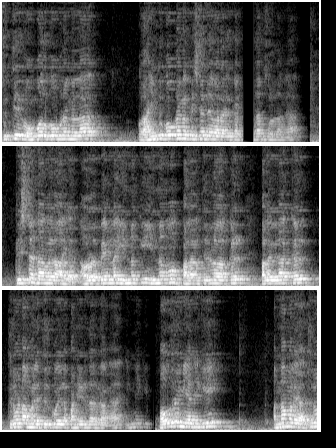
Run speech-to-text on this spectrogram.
சுத்தி இருக்கிற ஒன்பது கோபுரங்கள்ல ஒரு ஐந்து கோபுரங்கள் கிருஷ்ணதேவராயர் கட்டினதான்னு சொல்றாங்க. கிருஷ்ணதேவராயர் அவரோட பேர்ல இன்னைக்கு இன்னமும் பல திருவிழாக்கள் பல விழாக்கள் திருவண்ணாமலை திருக்கோயில பண்ணிட்டு தான் இருக்காங்க. இன்னைக்கு பௌர்ணமி அன்னைக்கு அண்ணாமலையா திரு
